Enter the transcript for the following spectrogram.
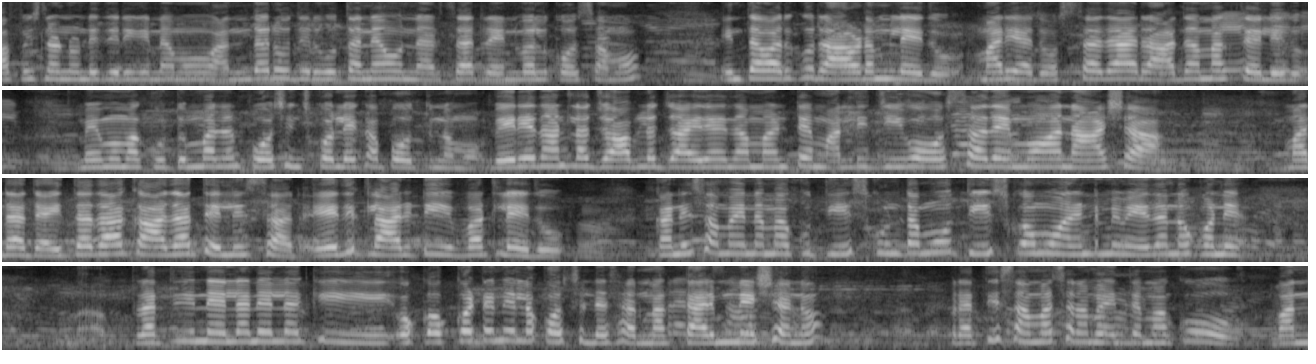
ఆఫీస్లో నుండి తిరిగినాము. అందరూ తిరుగుతూనే ఉన్నారు సార్ రెన్యువల్ కోసము. ఇంతవరకు రావడం లేదు. మరి అది వస్తుందా రాదా మాకు తెలియదు మేము మా కుటుంబాలను పోషించుకోలేకపోతున్నాము. వేరే దాంట్లో జాబ్లో జాయిన్ అయినామంటే మళ్ళీ జీవో వస్తుందేమో అని ఆశ. మరి అది అవుతుందా కాదా తెలియదు సార్. ఏది క్లారిటీ ఇవ్వట్లేదు. కనీసమైనా మాకు తీసుకుంటాము తీసుకోము అంటే మేము ఏదైనా కొన్ని ప్రతి నెల నెలకి ఒక్కొక్కటి నెలకు వస్తుండే సార్ మాకు టర్మినేషను ప్రతి సంవత్సరం అయితే మాకు వన్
